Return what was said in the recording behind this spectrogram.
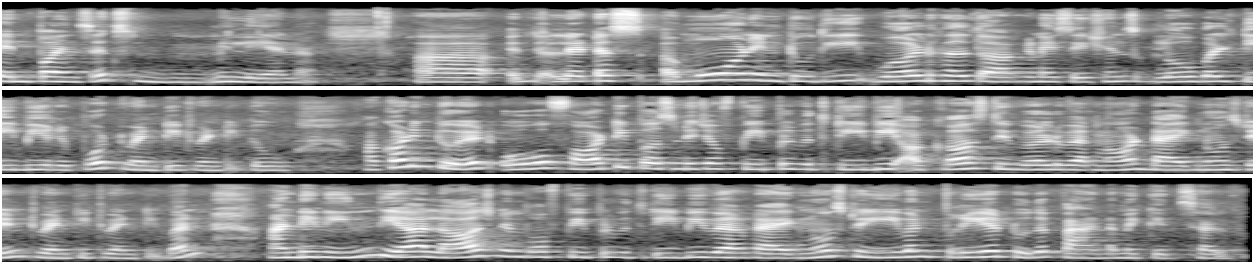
10.6 million. Uh, let us uh, move on into the World Health Organization's Global TB Report 2022. According to it, over 40% of people with TB across the world were not diagnosed in 2021, and in India, large number of people with TB were diagnosed even prior to the pandemic itself.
